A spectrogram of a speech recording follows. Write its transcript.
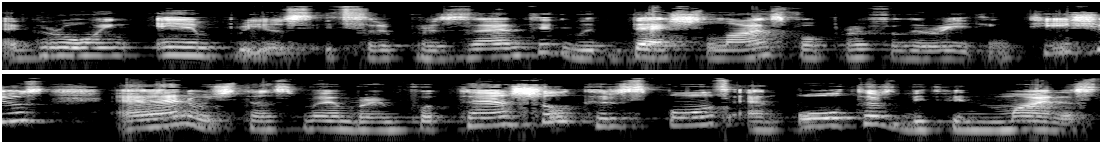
uh, growing embryos. It's represented with dashed lines for proliferating tissues and which transmembrane potential corresponds and alters between minus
